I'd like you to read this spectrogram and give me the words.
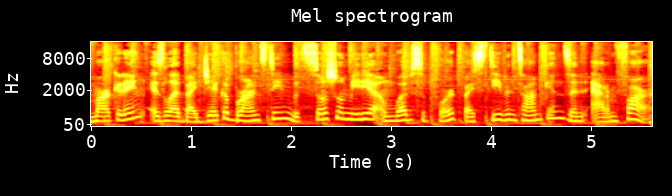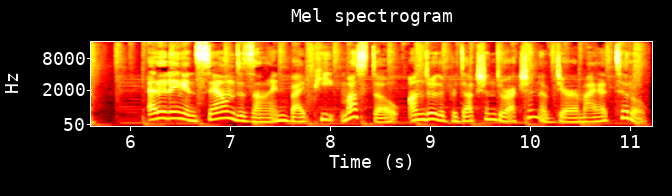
Marketing is led by Jacob Bronstein with social media and web support by Stephen Tompkins and Adam Farr. Editing and sound design by Pete Musto under the production direction of Jeremiah Tittle.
